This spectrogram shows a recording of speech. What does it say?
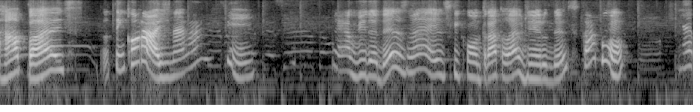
Rapaz, tem coragem, né? Mas, enfim. É a vida deles, né? Eles que contratam lá, o dinheiro deles, tá bom. É,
